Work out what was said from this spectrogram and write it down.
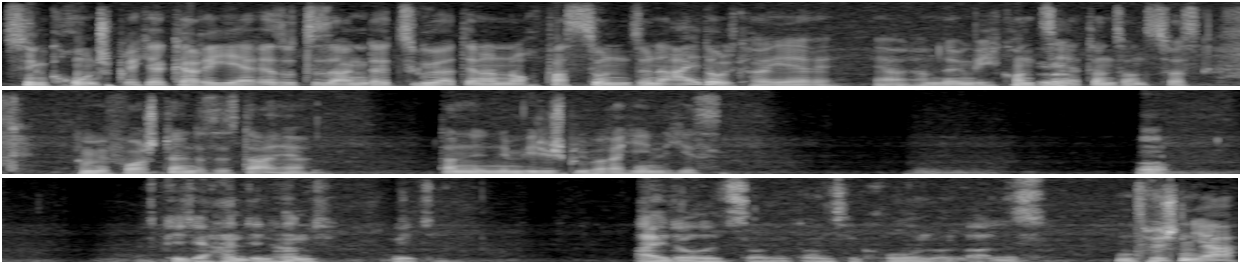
Synchronsprecherkarriere sozusagen, dazu gehört ja dann noch fast so, ein, so eine Idol-Karriere. Ja, haben da irgendwelche Konzerte ja. und sonst was. Ich kann mir vorstellen, dass es daher dann in dem Videospielbereich ähnlich ist. Oh. Das geht ja Hand in Hand mit Idols und, und Synchron und alles. Inzwischen ja.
